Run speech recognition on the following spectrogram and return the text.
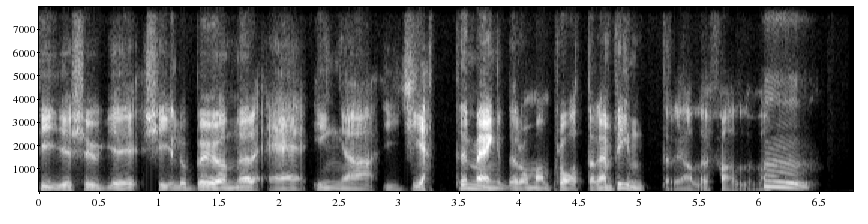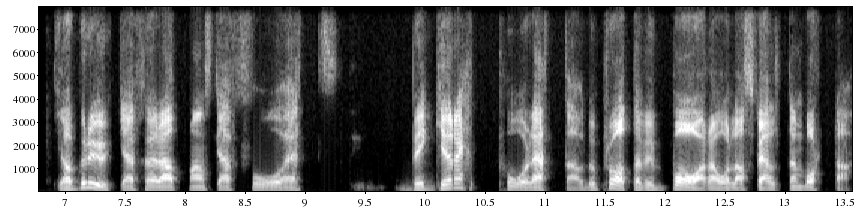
10-20 kilo bönor är inga jättemängder om man pratar en vinter i alla fall. Mm. Jag brukar för att man ska få ett begrepp på detta och då pratar vi bara hålla svälten borta.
